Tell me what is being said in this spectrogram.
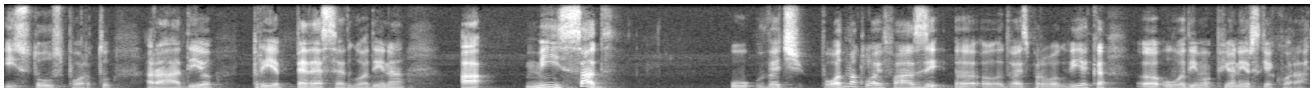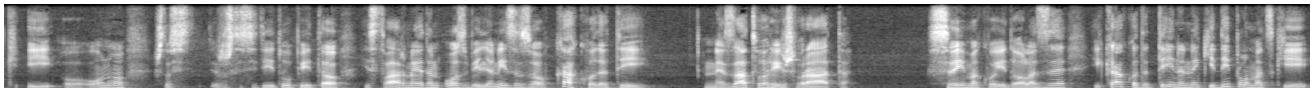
isto u sportu radio prije 50 godina, a mi sad u već po odmakloj fazi uh, 21. vijeka uh, uvodimo pionirske korake. I ono što si, što si ti tu pitao je stvarno jedan ozbiljan izazov kako da ti ne zatvoriš vrata svima koji dolaze i kako da ti na neki diplomatski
